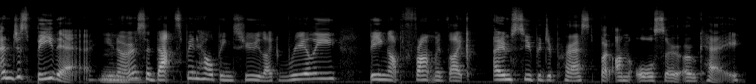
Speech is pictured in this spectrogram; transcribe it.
and just be there, you know? Mm. So that's been helping too. Like, really being upfront with, like, I'm super depressed, but I'm also okay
